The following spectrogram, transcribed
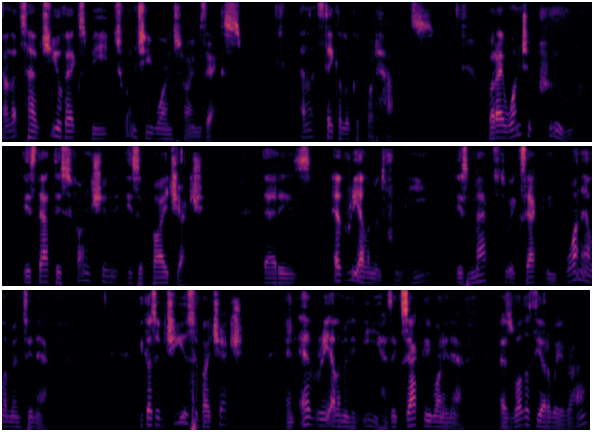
Now let's have g of x be 21 times x. And let's take a look at what happens. What I want to prove is that this function is a bijection. That is, every element from E is mapped to exactly one element in F. Because if G is a bijection, and every element in E has exactly one in F, as well as the other way around,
